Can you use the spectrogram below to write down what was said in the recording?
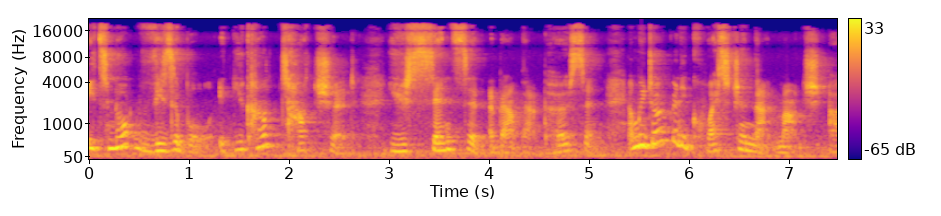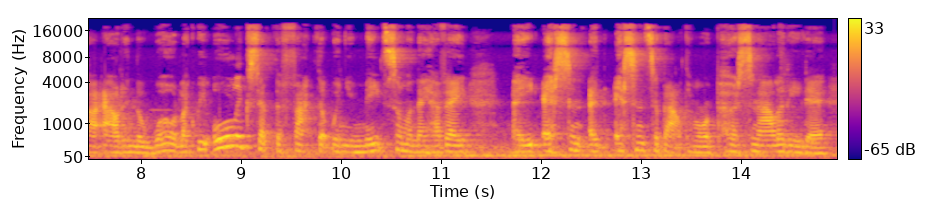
it's not visible. It, you can't touch it. You sense it about that person. And we don't really question that much uh, out in the world. Like we all accept the fact that when you meet someone, they have a, a essence, an essence about them or a personality. They're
